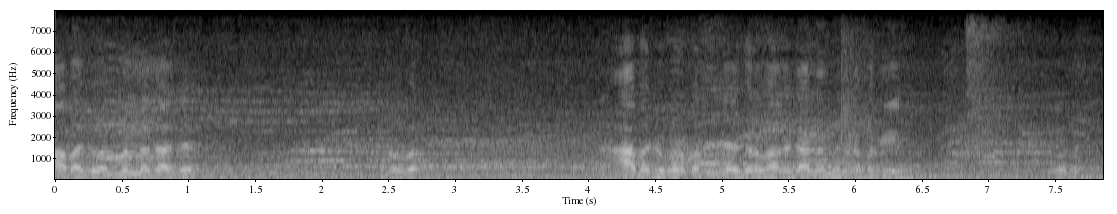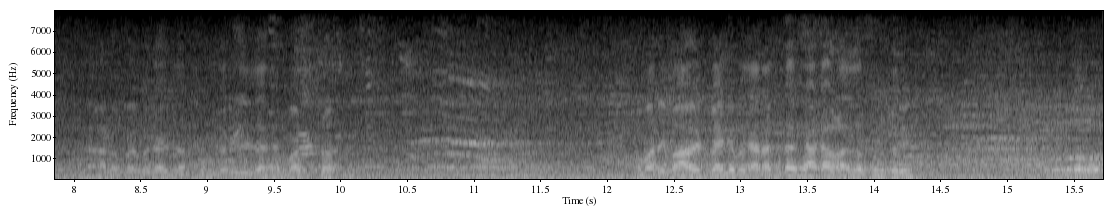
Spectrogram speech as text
આ બાજુ હનુમાન દાદા છે. બરોબર? આ બાજુ ગણપતિ છે, ગરબા ગજાનંદ ગણપતિ. બરોબર? આ લોકોએ બધા દર્શન કરી લીધા છે, મસ્ત. અમારી ભાવેશભાઈને બધા રખડા છે આડાવાળા દર્શન કરી. બરોબર?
